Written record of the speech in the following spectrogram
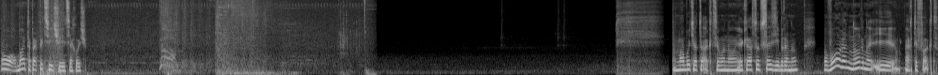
О, мене тепер підсвічується хоч. Мабуть, отак. Це воно. Якраз тут все зібрано. Ворон, Норна і артефакт.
